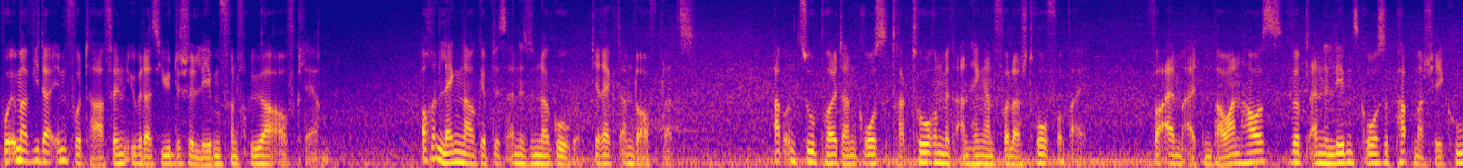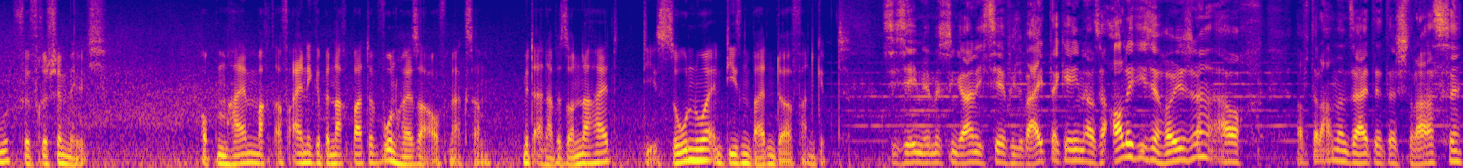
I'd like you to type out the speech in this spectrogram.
wo immer wieder Infotafeln über das jüdische Leben von früher aufklären. Auch in Lengnau gibt es eine Synagoge direkt am Dorfplatz. Ab und zu poltern große Traktoren mit Anhängern voller Stroh vorbei. Vor einem alten Bauernhaus wirbt eine lebensgroße Pappmaché-Kuh für frische Milch. Oppenheim macht auf einige benachbarte Wohnhäuser aufmerksam, mit einer Besonderheit, die es so nur in diesen beiden Dörfern gibt. Sie sehen, wir müssen gar nicht sehr viel weitergehen. Also alle diese Häuser, auch auf der anderen Seite der Straße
